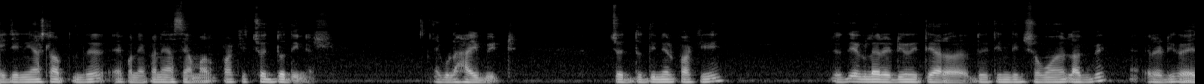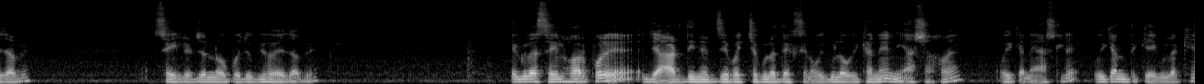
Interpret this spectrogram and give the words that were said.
এই যে নিয়ে আসলাম আপনাদের, এখন এখানে আছে আমার পাখি চোদ্দ দিনের। এগুলো হাইব্রিড চোদ্দ দিনের পাখি। যদি এগুলো রেডি হইতে আর দুই, তিন দিন সময় লাগবে রেডি হয়ে যাবে। সেলের জন্য উপযোগী হয়ে যাবে। এগুলা সেল হওয়ার পরে যে আট দিনের যে বাচ্চাগুলো দেখছেন, ওইগুলো ওইখানে নিয়ে আসা হয়। ওইখানে আসলে ওইখান থেকে এগুলাকে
